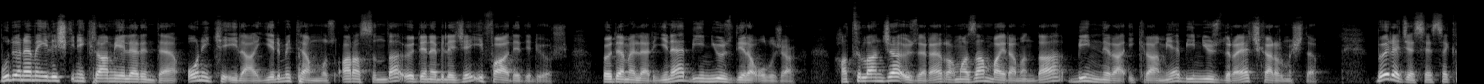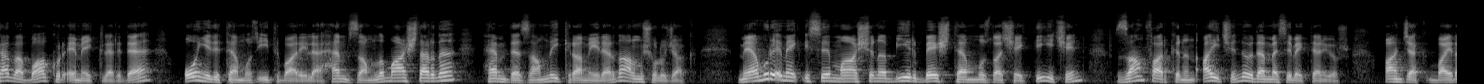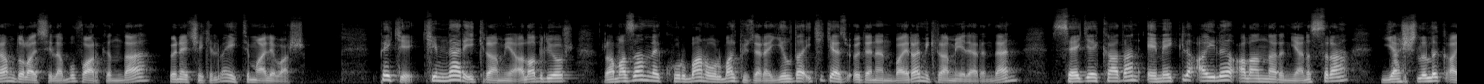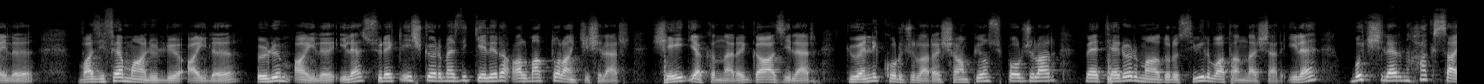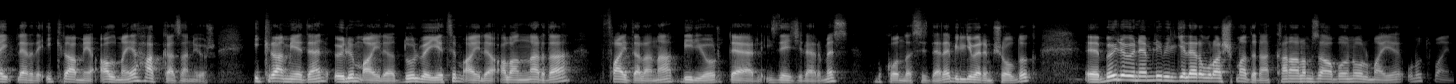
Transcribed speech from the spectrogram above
Bu döneme ilişkin ikramiyelerin de 12 ila 20 Temmuz arasında ödenebileceği ifade ediliyor. Ödemeler yine 1100 lira olacak. Hatırlanacağı üzere Ramazan bayramında 1000 lira ikramiye 1100 liraya çıkarılmıştı. Böylece SSK ve Bağkur emeklileri de 17 Temmuz itibariyle hem zamlı maaşlarını hem de zamlı ikramiyelerini almış olacak. Memur emeklisi maaşını 1-5 Temmuz'da çektiği için zam farkının ay içinde ödenmesi bekleniyor. Ancak bayram dolayısıyla bu farkın da öne çekilme ihtimali var. Peki kimler ikramiye alabiliyor? Ramazan ve kurban olmak üzere yılda iki kez ödenen bayram ikramiyelerinden SGK'dan emekli aylığı alanların yanı sıra yaşlılık aylığı, vazife malüllüğü aylığı, ölüm aylığı ile sürekli iş görmezlik geliri almakta olan kişiler, şehit yakınları, gaziler, güvenlik korucuları, şampiyon sporcular ve terör mağduru sivil vatandaşlar ile bu kişilerin hak sahipleri de ikramiye almaya hak kazanıyor. İkramiyeden ölüm aylığı, dul ve yetim aylığı alanlar da faydalanabiliyor değerli izleyicilerimiz. Bu konuda sizlere bilgi vermiş olduk. Ee, Böyle önemli bilgilere ulaşma kanalımıza abone olmayı unutmayın.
